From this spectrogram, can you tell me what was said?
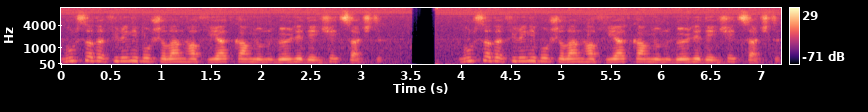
Bursa'da freni boşalan hafriyat kamyonu böyle dehşet saçtı. Bursa'da freni boşalan hafriyat kamyonu böyle dehşet saçtı.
